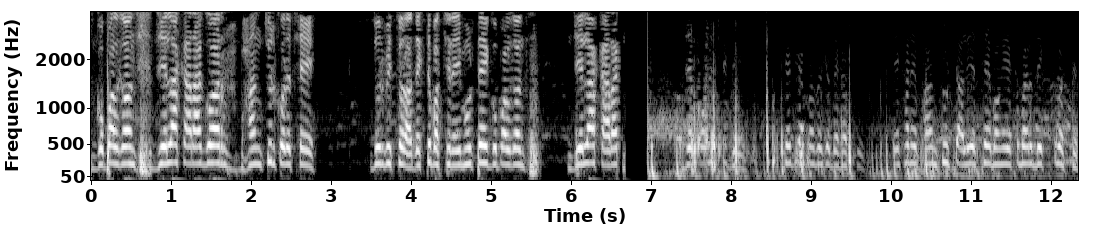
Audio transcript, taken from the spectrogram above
গোপালগঞ্জ জেলা কারাগার ভাঙচুর করেছে দুর্বৃত্তরা। দেখতে পাচ্ছেন এই মুহূর্তে গোপালগঞ্জ জেলা কারা যে পরিস্থিতি সেটি আপনাদেরকে দেখাচ্ছি। এখানে ভাঙচুর চালিয়েছে এবং একেবারে দেখতে পাচ্ছেন।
